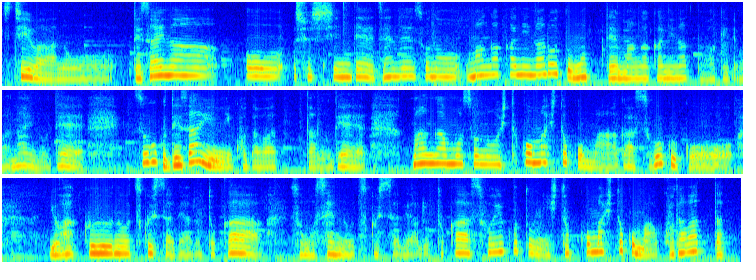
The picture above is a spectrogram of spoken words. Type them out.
父はあのデザイナーを出身で全然その漫画家になろうと思って漫画家になったわけではないのですごくデザインにこだわったので漫画もその一コマ一コマがすごくこう余白の美しさであるとかその線の美しさであるとかそういうことに一コマ一コマこだわったって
